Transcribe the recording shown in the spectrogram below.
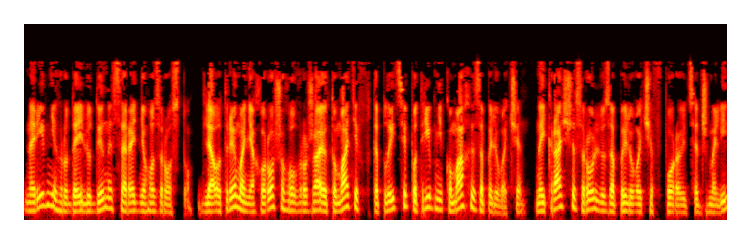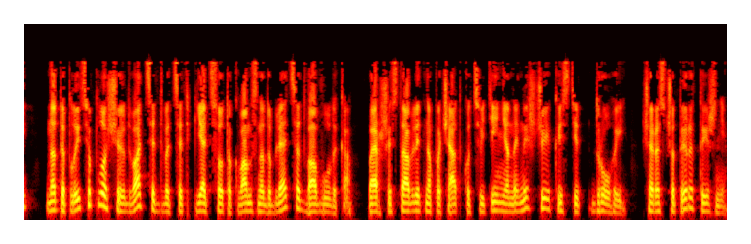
на рівні грудей людини середнього зросту. Для отримання хорошого врожаю томатів в теплиці потрібні комахи-запилювачі. Найкраще з роллю запилювачів впораються джмелі. На теплицю площею 20-25 соток вам знадобляться два вулика. Перший ставлять на початку цвітіння найнижчої кисті, другий через 4 тижні.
